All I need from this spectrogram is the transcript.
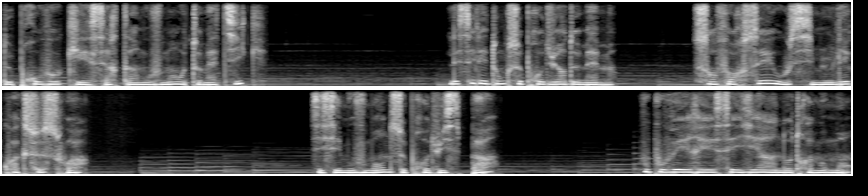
de provoquer certains mouvements automatiques. Laissez-les donc se produire d'eux-mêmes, sans forcer ou simuler quoi que ce soit. Si ces mouvements ne se produisent pas, vous pouvez réessayer à un autre moment.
